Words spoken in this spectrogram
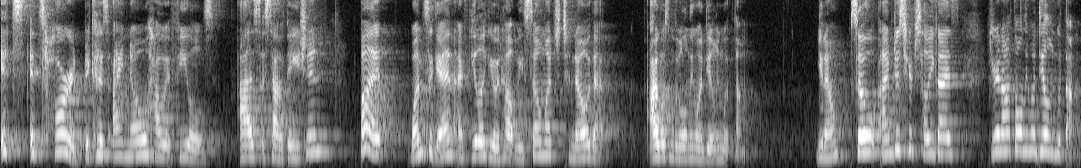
it's it's hard because I know how it feels as a South Asian, but once again, I feel like it would help me so much to know that I wasn't the only one dealing with them. You know? So I'm just here to tell you guys, you're not the only one dealing with them.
